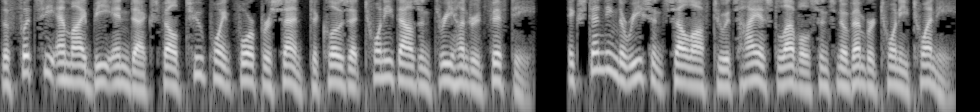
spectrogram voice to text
the FTSE MIB index fell 2.4% to close at 20,350, extending the recent sell-off to its highest level since November 2020,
